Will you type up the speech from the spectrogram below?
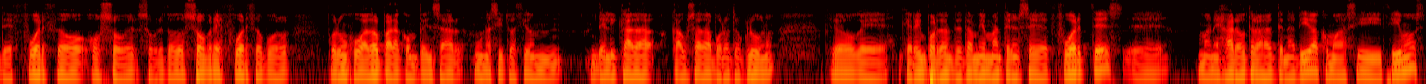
esfuerzo o sobre, sobre todo sobre esfuerzo por, por un jugador para compensar una situación delicada causada por otro club. ¿no? Creo que, era importante también mantenerse fuertes, eh, manejar otras alternativas, como así hicimos.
